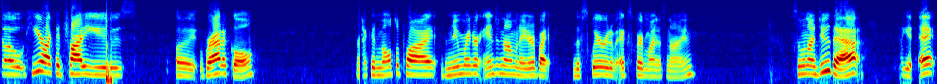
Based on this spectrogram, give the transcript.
So here I could try to use a radical. And I could multiply the numerator and denominator by the square root of x squared minus 9. So when I do that, I get x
